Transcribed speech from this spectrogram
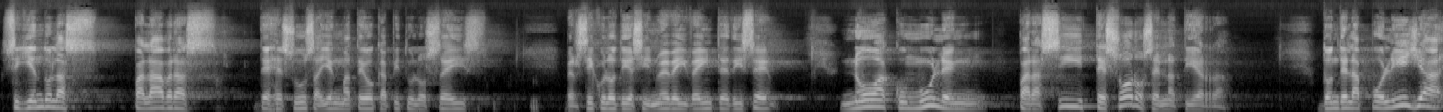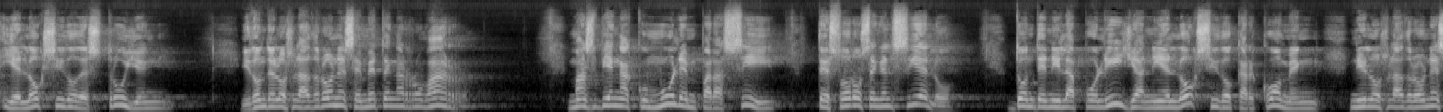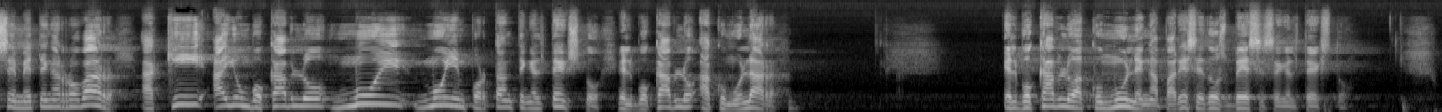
Siguiendo las palabras de Jesús ahí en Mateo capítulo 6, versículos 19 y 20 dice, no acumulen para sí tesoros en la tierra, donde la polilla y el óxido destruyen y donde los ladrones se meten a robar más bien acumulen para sí tesoros en el cielo, donde ni la polilla ni el óxido carcomen, ni los ladrones se meten a robar. Aquí hay un vocablo muy, muy importante en el texto, el vocablo acumular. El vocablo acumulen aparece dos veces en el texto.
